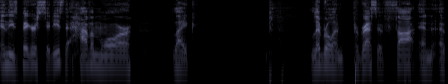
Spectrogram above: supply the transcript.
in these bigger cities that have a more like liberal and progressive thought and uh,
